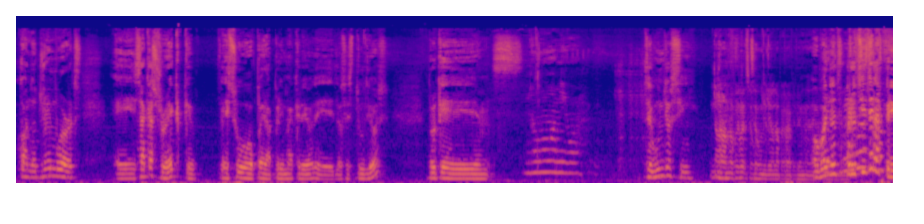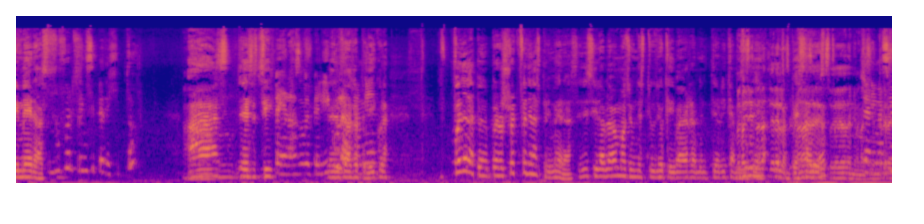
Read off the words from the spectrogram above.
cuando DreamWorks eh, saca Shrek, que es su ópera prima, creo, de los estudios. Porque, No, amigo. según yo, sí. No, no fue según yo la primera. O bueno, pero sí es de las primeras. ¿No fue el príncipe de Egipto? Ah, es, sí. Pedazo de película la también. película. Fue de la, pero, pero Shrek fue de las primeras. Es decir, hablábamos de un estudio que iba realmente teóricamente. Más bien una de las primeras de estudio de animación De animación,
